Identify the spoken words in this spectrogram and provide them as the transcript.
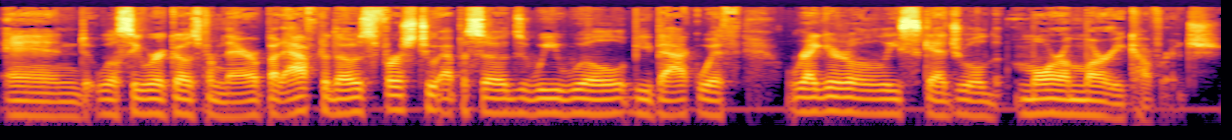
and we'll see where it goes from there. But after those first two episodes, we will be back with regularly scheduled Maura Murray coverage.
